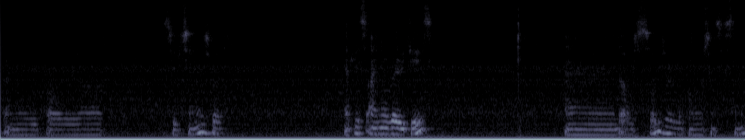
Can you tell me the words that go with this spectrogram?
if I move all the way off, this will change, but at least I know where it is. And our soldier locomotion system.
